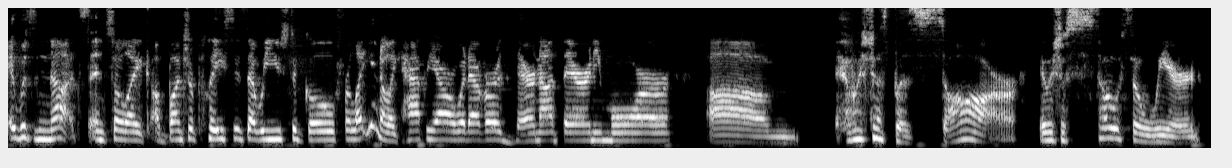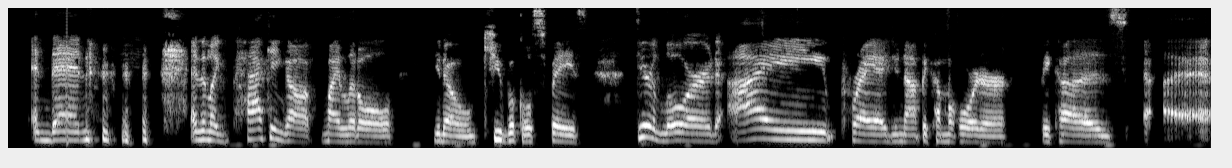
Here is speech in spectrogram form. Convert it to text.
it was nuts. And so like a bunch of places that we used to go for like, you know, like happy hour or whatever, they're not there anymore. Um it was just bizarre. It was just so so weird. And then and then like packing up my little, you know, cubicle space. Dear Lord, I pray I do not become a hoarder because I,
